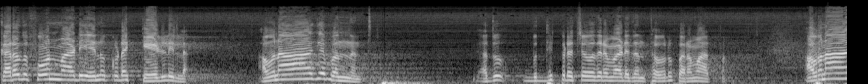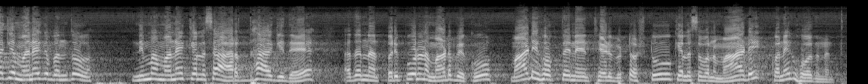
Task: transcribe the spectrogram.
ಕರೆದು ಫೋನ್ ಮಾಡಿ ಏನು ಕೂಡ ಕೇಳಲಿಲ್ಲ. ಅವನಾಗೆ ಬಂದಂತ. ಅದು ಬುದ್ಧಿ ಪ್ರಚೋದನೆ ಮಾಡಿದಂಥವನು ಪರಮಾತ್ಮ. ಅವನಾಗೆ ಮನೆಗೆ ಬಂದು, ನಿಮ್ಮ ಮನೆ ಕೆಲಸ ಅರ್ಧ ಆಗಿದೆ, ಅದನ್ನು ನಾನು ಪರಿಪೂರ್ಣ ಮಾಡಬೇಕು, ಮಾಡಿ ಹೋಗ್ತೇನೆ ಅಂತ ಹೇಳಿಬಿಟ್ಟು ಅಷ್ಟೂ ಕೆಲಸವನ್ನು ಮಾಡಿ ಕೊನೆಗೆ ಹೋದನಂತೆ.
